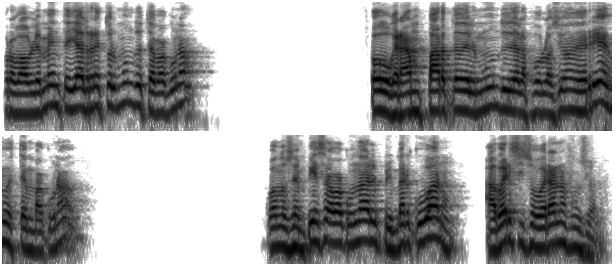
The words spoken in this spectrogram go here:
probablemente ya el resto del mundo esté vacunado. O gran parte del mundo y de las poblaciones de riesgo estén vacunados. Cuando se empieza a vacunar el primer cubano, a ver si Soberana funciona.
